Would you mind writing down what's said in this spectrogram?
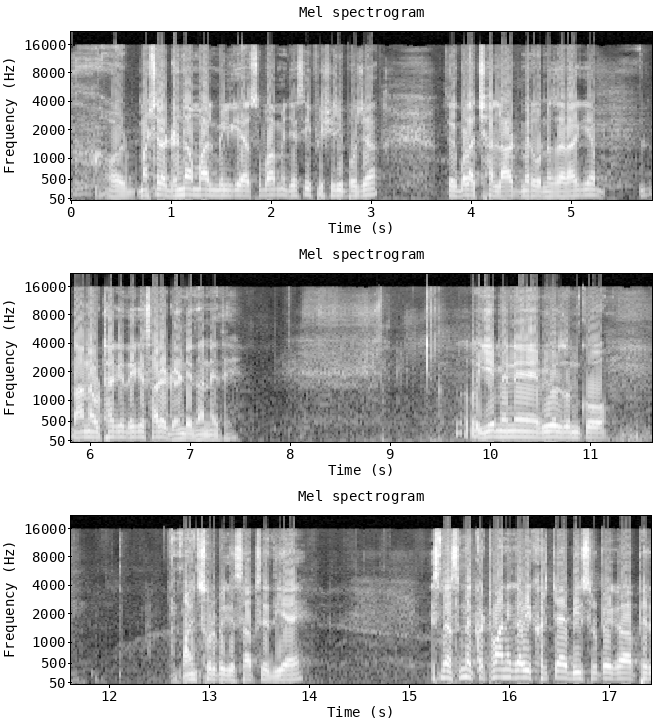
और माशाल्लाह डंडा माल मिल गया सुबह में, जैसे ही फिशरी पहुँचा तो एक बड़ा अच्छा लाट मेरे को नज़र आ गया। दाना उठा के देखे, सारे डंडे दाने थे। तो ये मैंने व्यूअर्स उनको पाँच सौ के हिसाब से दिया है। इसमें असल में कटवाने का भी खर्चा है, बीस रुपये का, फिर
